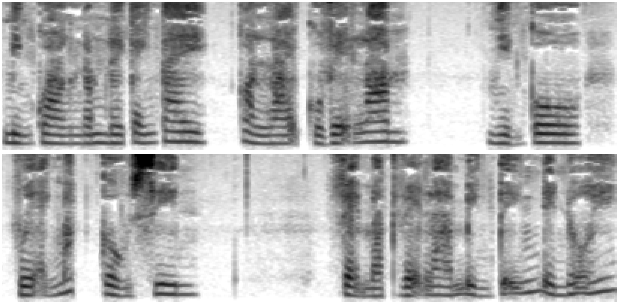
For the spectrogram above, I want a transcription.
Minh Quang nắm lấy cánh tay còn lại của vệ Lam, nhìn cô với ánh mắt cầu xin. Vẻ mặt vệ lam bình tĩnh đến nỗi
